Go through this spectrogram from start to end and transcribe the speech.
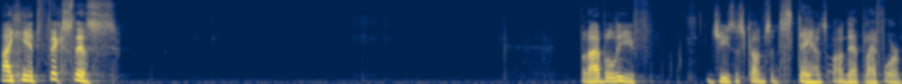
I can't fix this. But I believe Jesus comes and stands on that platform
